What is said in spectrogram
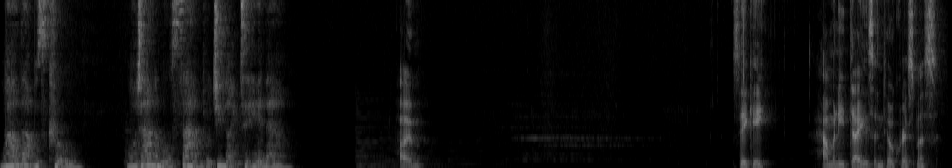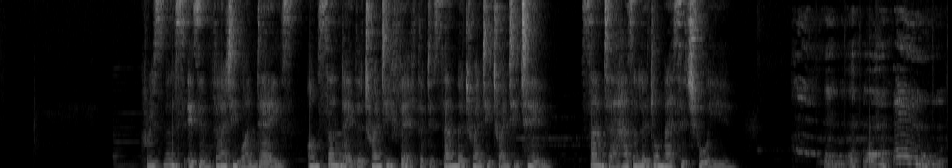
Wow, that was cool. What animal sound would you like to hear now? Home. Ziggy, how many days until Christmas? Christmas is in 31 days, on Sunday, the 25th of December 2022. Santa has a little message for you. Ho, ho, ho!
